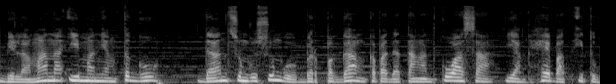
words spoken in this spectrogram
Bila mana iman yang teguh dan sungguh-sungguh berpegang kepada tangan kuasa yang hebat itu.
